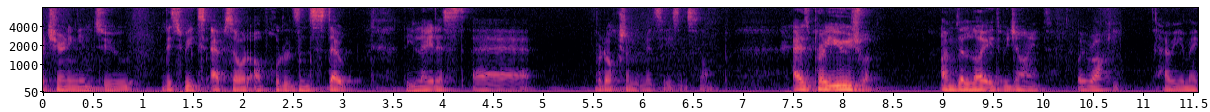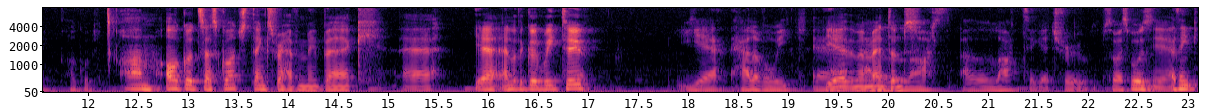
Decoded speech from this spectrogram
for tuning into this week's episode of Huddles and Stout, the latest uh, production of the mid-season slump. As per usual, I'm delighted to be joined by Rocky. How are you, mate? All good. Um, all good, Sasquatch. Thanks for having me back. Uh, yeah, another good week too. Yeah, hell of a week. Uh, Yeah, the momentum. a lot, a lot to get through. So I suppose Yeah. I think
